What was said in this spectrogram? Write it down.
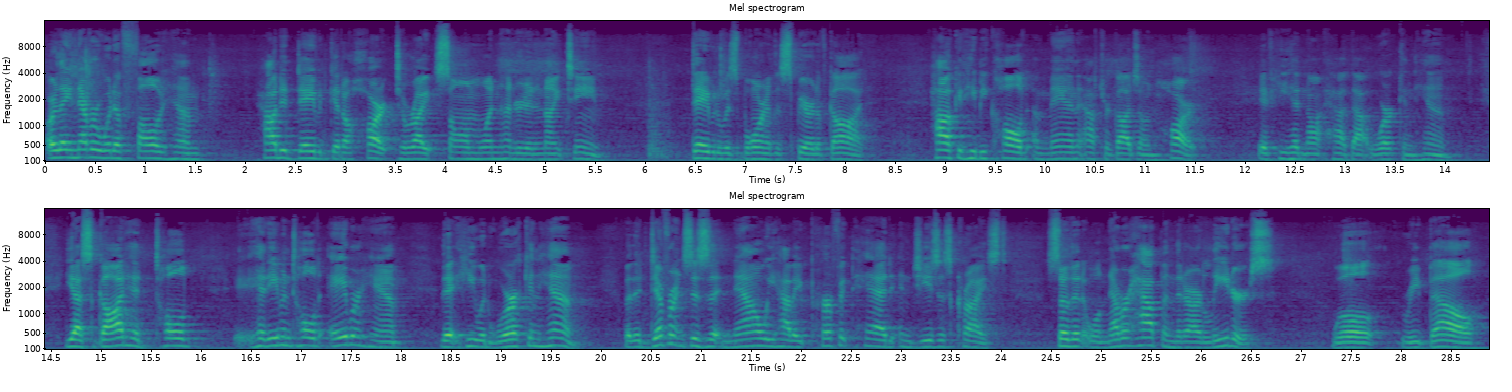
or they never would have followed him. How did David get a heart to write Psalm 119? David was born of the Spirit of God. How could he be called a man after God's own heart if he had not had that work in him? Yes, God had told had even told Abraham that he would work in him. But the difference is that now we have a perfect head in Jesus Christ, so that it will never happen that our leaders will rebel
